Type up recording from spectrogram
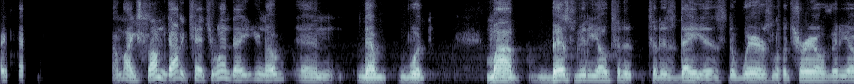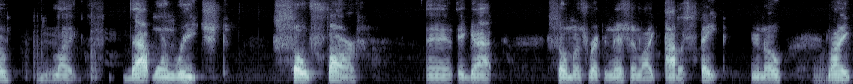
like, man, I'm like, some got to catch one day, you know, and that would my best video to the to this day is the Where's Latrell video. Yeah. Like that one reached so far, and it got so much recognition, like out of state, you know, Mhm. like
